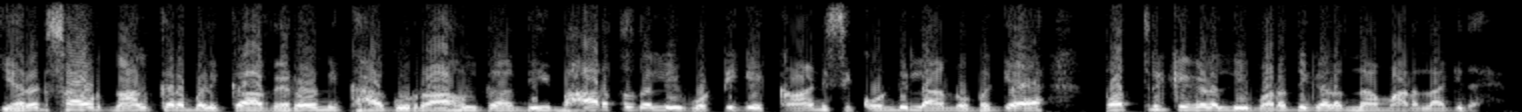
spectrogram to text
ಎರಡ್ ಸಾವಿರದ ನಾಲ್ಕರ ಬಳಿಕ ವೆರೋನಿಕ್ ಹಾಗೂ ರಾಹುಲ್ ಗಾಂಧಿ ಭಾರತದಲ್ಲಿ ಒಟ್ಟಿಗೆ ಕಾಣಿಸಿಕೊಂಡಿಲ್ಲ ಅನ್ನೋ ಬಗ್ಗೆ ಪತ್ರಿಕೆಗಳಲ್ಲಿ ವರದಿಗಳನ್ನ ಮಾಡಲಾಗಿದೆ.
